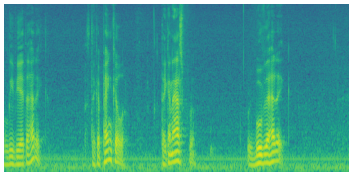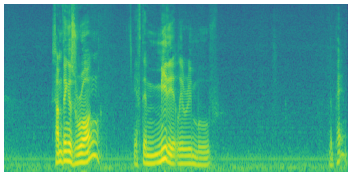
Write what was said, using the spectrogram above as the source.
Alleviate the headache. Let's take a painkiller. Take an aspirin. Remove the headache. Something is wrong. You have to immediately remove the pain.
